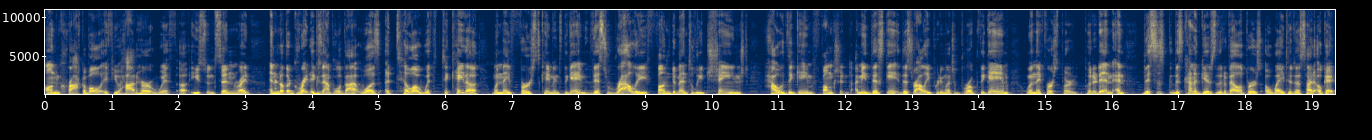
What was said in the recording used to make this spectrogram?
uncrackable if you had her with uh, Yi Sun-sin right? And another great example of that was Attila with Takeda when they first came into the game. This rally fundamentally changed how the game functioned. I mean this game this rally pretty much broke the game when they first put, put it in. And this is this kind of gives the developers a way to decide okay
